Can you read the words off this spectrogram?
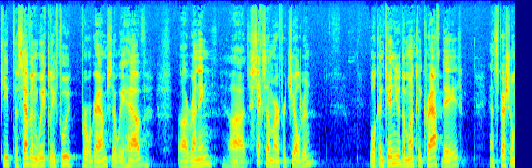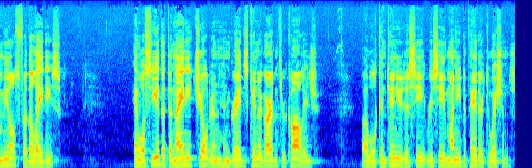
Keep the seven weekly food programs that we have uh, running. Uh, six of them are for children. We'll continue the monthly craft days and special meals for the ladies and we'll see that the 90 children in grades kindergarten through college uh, will continue to see, receive money to pay their tuitions.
